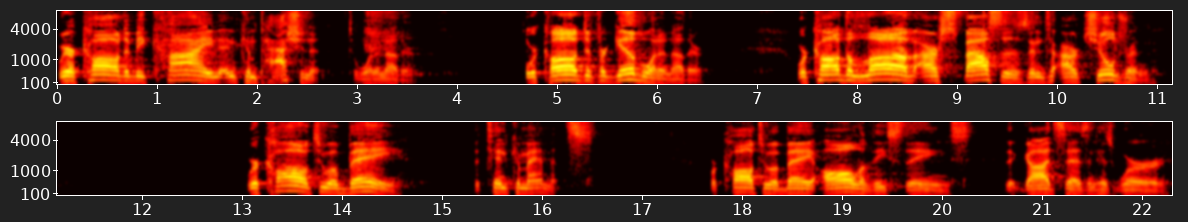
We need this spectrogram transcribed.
We are called to be kind and compassionate to one another. We're called to forgive one another. We're called to love our spouses and our children. We're called to obey the Ten Commandments. We're called to obey all of these things that God says in His Word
